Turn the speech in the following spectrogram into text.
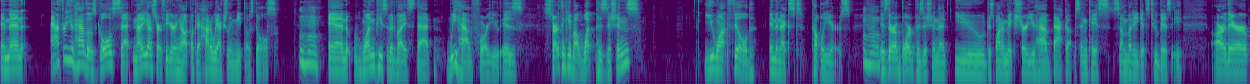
and then after you have those goals set now you got to start figuring out okay how do we actually meet those goals mm-hmm. and one piece of advice that we have for you is start thinking about what positions you want filled in the next couple years. Mm-hmm. Is there a board position that you just want to make sure you have backups in case somebody gets too busy? Are there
